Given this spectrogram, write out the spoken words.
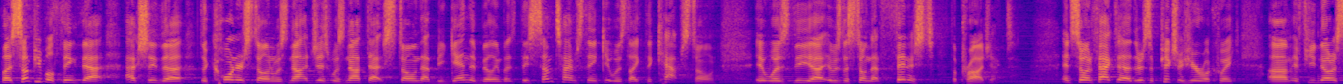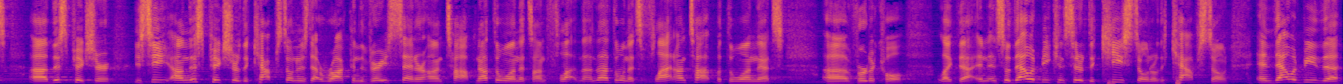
But some people think that actually the, the cornerstone was not just was not that stone that began the building, but they sometimes think it was like the capstone. It was the, uh, it was the stone that finished the project. And so, in fact, uh, there's a picture here, real quick. Um, if you notice uh, this picture, you see on this picture, the capstone is that rock in the very center on top. Not the one that's on flat, not the one that's flat on top, but the one that's uh, vertical like that. And, and so that would be considered the keystone or the capstone. And that would be the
